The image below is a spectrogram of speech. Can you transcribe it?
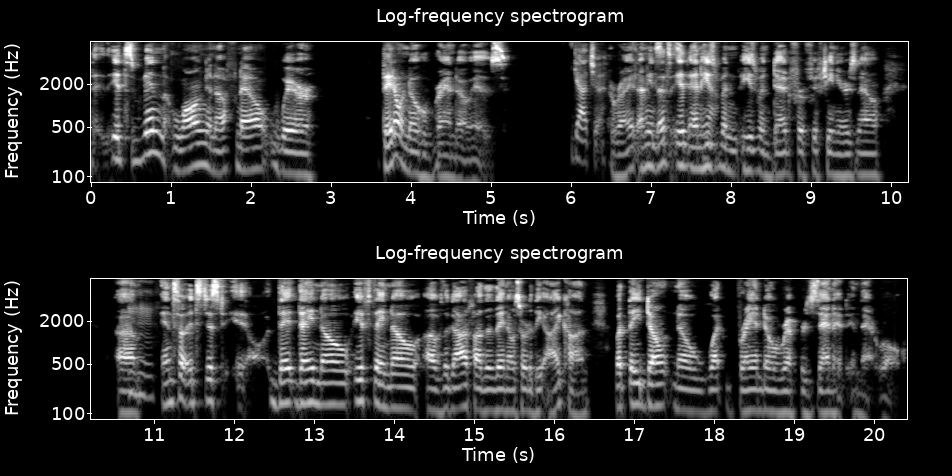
it's been long enough now where they don't know who Brando is, Gotcha. right? I mean, that's sense. it, and he's Yeah. been he's been dead for 15 years now, um, Mhm. and so it's just eh, they they know if they know of the Godfather, they know sort of the icon, but they don't know what Brando represented in that role.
